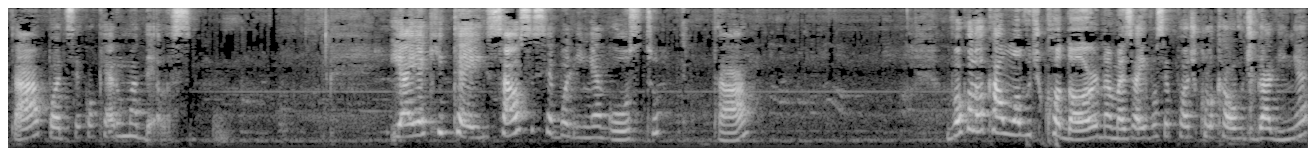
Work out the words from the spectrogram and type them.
tá? Pode ser qualquer uma delas. E aí aqui tem salsa e cebolinha a gosto, tá? Vou colocar um ovo de codorna, mas aí você pode colocar ovo de galinha.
